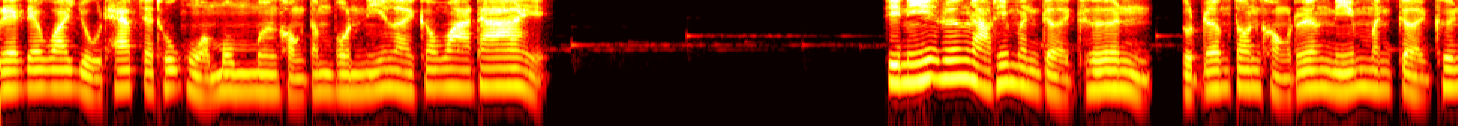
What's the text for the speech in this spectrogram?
เรียกได้ว่าอยู่แทบจะทุกหัวมุมเมืองของตำบลนนี้เลยก็ว่าได้ ทีนี้เรื่องราวที่มันเกิดขึ้น จุดเริ่มต้นของเรื่องนี้มันเกิดขึ้น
